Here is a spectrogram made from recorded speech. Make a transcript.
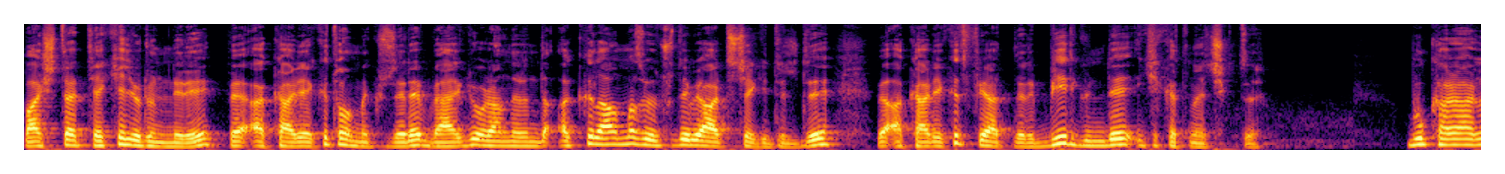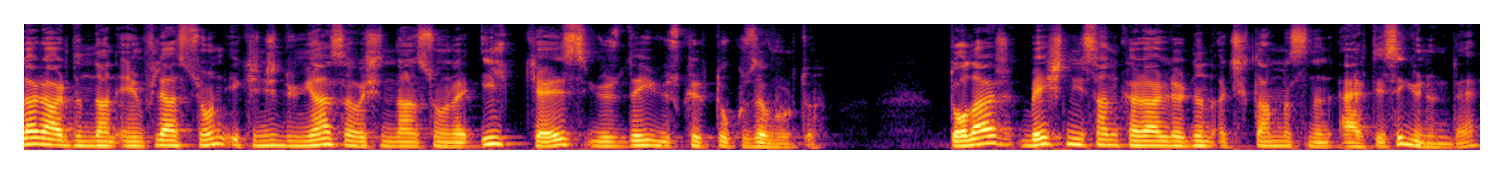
Başta tekel ürünleri ve akaryakıt olmak üzere vergi oranlarında akıl almaz ölçüde bir artışa gidildi ve akaryakıt fiyatları bir günde iki katına çıktı. Bu kararlar ardından enflasyon 2. Dünya Savaşı'ndan sonra ilk kez %149'a vurdu. Dolar 5 Nisan kararlarının açıklanmasının ertesi gününde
